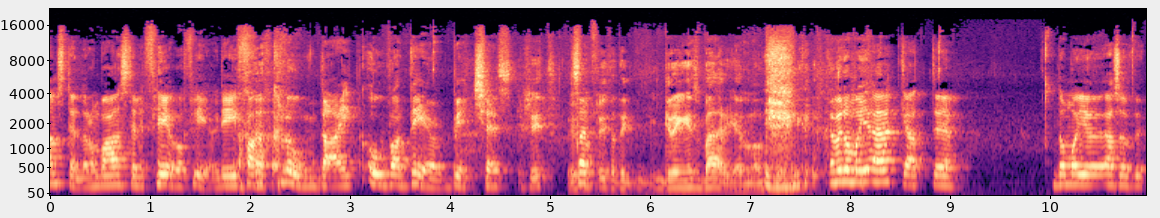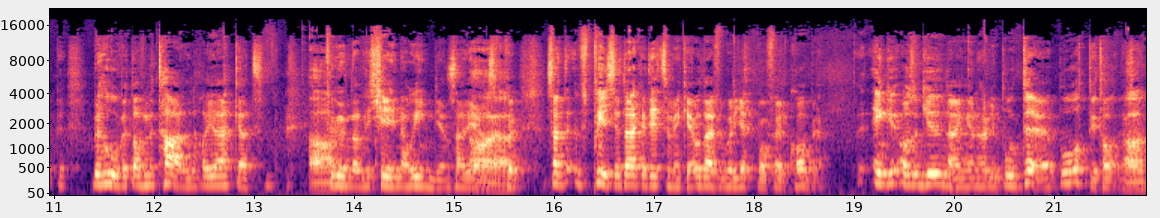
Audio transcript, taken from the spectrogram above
anställda. De bara anställer fler och fler. Det är fan Klondike over there bitches. Shit. Vi får flytta till Grängesberg eller någonting. Ja, men de har ju ökat... Eh, de har ju, alltså be- behovet av metall har ju ökat Ja. på grund av Kina och Indien. Så, här, Ja, ja. så att priset har ökat jättemycket och därför går det jättebra för LKAB. En, alltså gruvnäringen höll ju på att dö på 80-talet. Ja.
